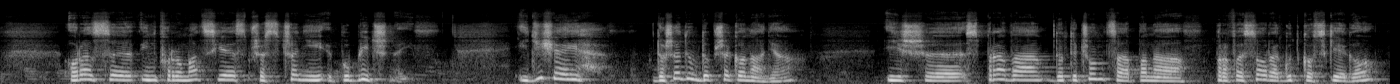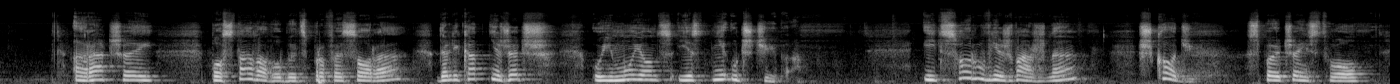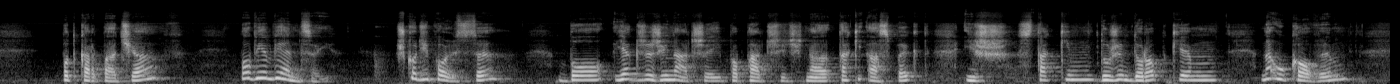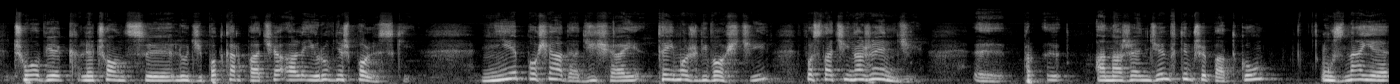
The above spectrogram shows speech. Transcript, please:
oraz e, informacje z przestrzeni publicznej. I dzisiaj doszedłem do przekonania, iż e, sprawa dotycząca pana profesora Gutkowskiego a raczej postawa wobec profesora, delikatnie rzecz ujmując, jest nieuczciwa. I co również ważne, szkodzi społeczeństwu Podkarpacia. Powiem więcej, szkodzi Polsce, bo jakżeż inaczej popatrzeć na taki aspekt, iż z takim dużym dorobkiem naukowym człowiek leczący ludzi Podkarpacia, ale i również Polski nie posiada dzisiaj tej możliwości w postaci narzędzi. Y, y, A narzędziem w tym przypadku uznaje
